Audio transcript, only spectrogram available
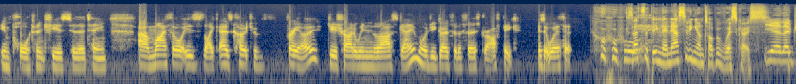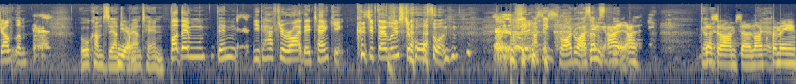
important she is to the team. Um, my thought is like, as coach of Freo, do you try to win the last game, or do you go for the first draft pick? Is it worth it? Because that's the thing. They're now sitting on top of West Coast. Yeah, they've jumped them. It all comes down to Yeah. round 10. But then then you'd have to write they're tanking because if they lose to Hawthorn, I think pride wise, I think I, I, That's what I'm saying. Like Yeah. for me,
